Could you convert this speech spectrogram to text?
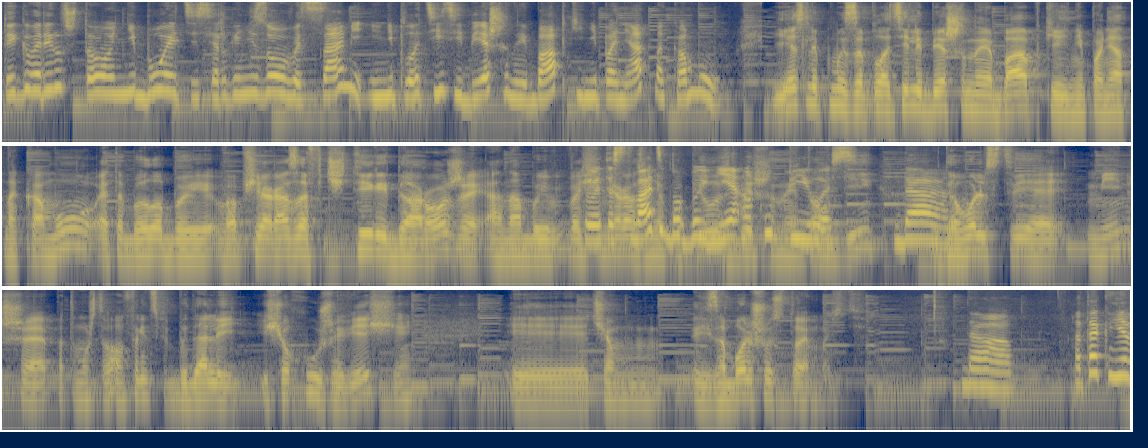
Ты говорил, что не бойтесь организовывать сами и не платите бешеные бабки непонятно кому. Если бы мы заплатили бешеные бабки непонятно кому, это было бы вообще раза в четыре дороже, она бы вообще То эта свадьба не бы не бешеные окупилась. долги, Да. удовольствие меньше, потому что вам, в принципе, бы дали еще хуже вещи, и, чем и за большую стоимость. Да. А так я,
